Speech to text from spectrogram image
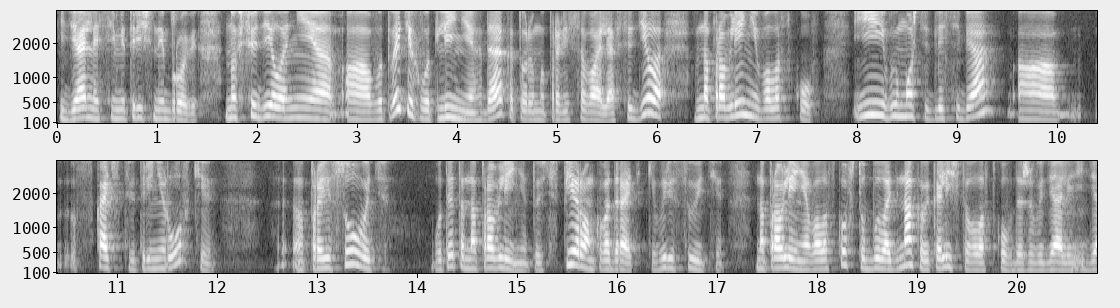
идеально симметричные брови. Но все дело не а, вот в этих вот линиях, да, которые мы прорисовали, а все дело в направлении волосков. И вы можете для себя а, в качестве тренировки а, прорисовывать вот это направление. То есть в первом квадратике вы рисуете направление волосков, чтобы было одинаковое, количество волосков даже в идеале, иде...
